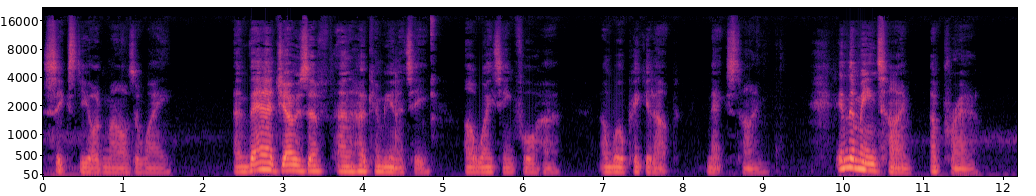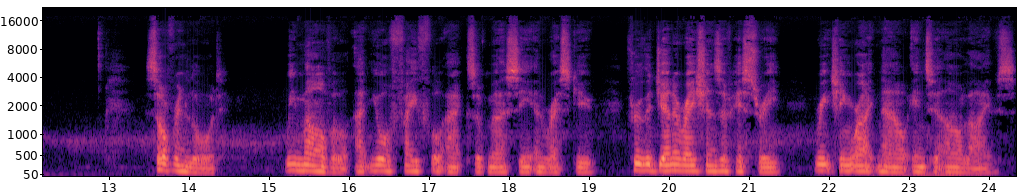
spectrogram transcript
60 odd miles away. And there Joseph and her community are waiting for her, and we'll pick it up next time. In the meantime, a prayer. Sovereign Lord, we marvel at your faithful acts of mercy and rescue through the generations of history, reaching right now into our lives.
